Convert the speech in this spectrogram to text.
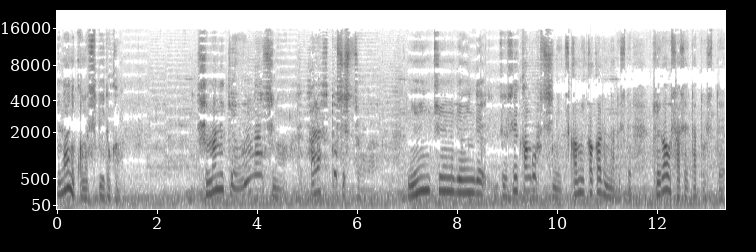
捕。何このスピード感。島根県雲南市の原太市長が入院中の病院で女性看護師に掴みかかるなどして怪我をさせたとして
